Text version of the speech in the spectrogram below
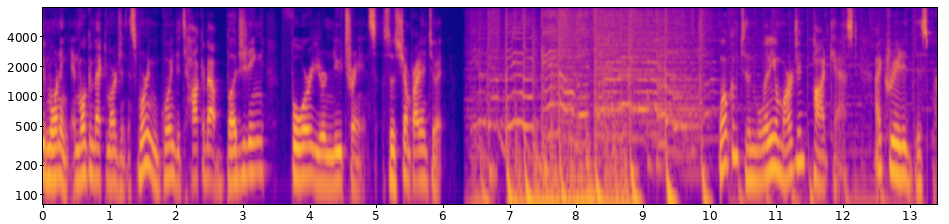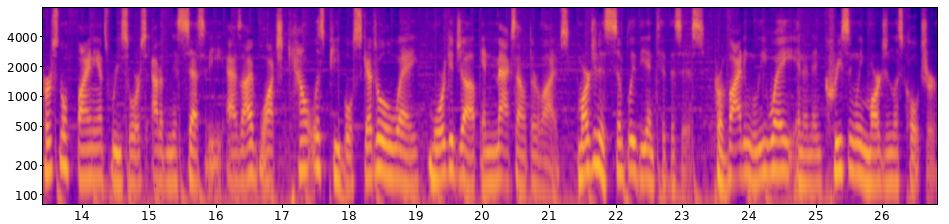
Good morning and welcome back to Margin. This morning we're going to talk about budgeting for your nutrients. So let's jump right into it. Welcome to the Millennial Margin Podcast. I created this personal finance resource out of necessity as I've watched countless people schedule away, mortgage up, and max out their lives. Margin is simply the antithesis, providing leeway in an increasingly marginless culture.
